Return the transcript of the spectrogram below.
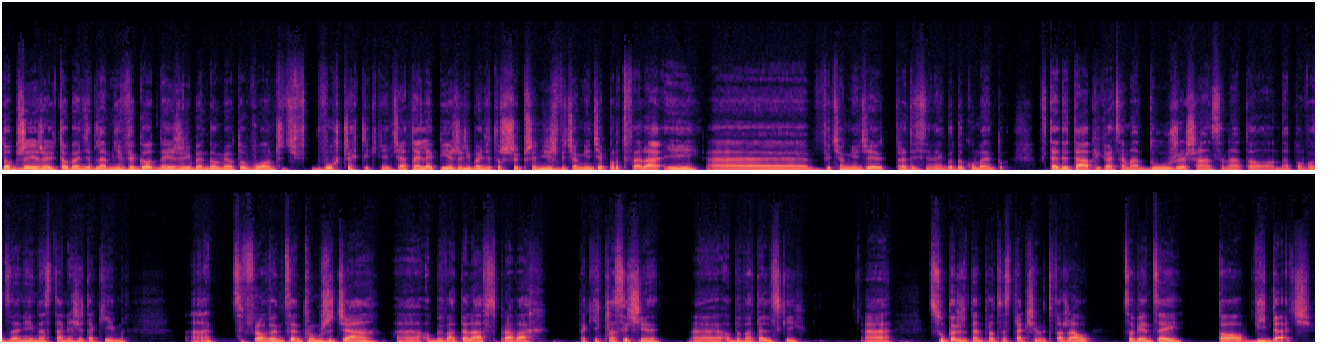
Dobrze, jeżeli to będzie dla mnie wygodne, jeżeli będę miał to włączyć w dwóch, trzech kliknięciach. Najlepiej, jeżeli będzie to szybsze niż wyciągnięcie portfela i e, wyciągnięcie tradycyjnego dokumentu. Wtedy ta aplikacja ma duże szanse na to, na powodzenie i na stanie się takim e, cyfrowym centrum życia e, obywatela w sprawach takich klasycznie e, obywatelskich. E, super, że ten proces tak się wytwarzał. Co więcej, to widać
